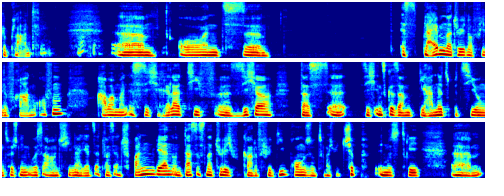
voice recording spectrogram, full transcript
geplant. Okay. Okay. Ähm, und äh, es bleiben natürlich noch viele Fragen offen, aber man ist sich relativ äh, sicher, dass äh, sich insgesamt die Handelsbeziehungen zwischen den USA und China jetzt etwas entspannen werden. Und das ist natürlich gerade für die Branchen, zum Beispiel Chipindustrie, ähm,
